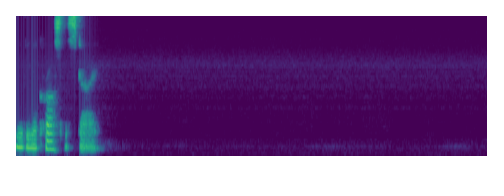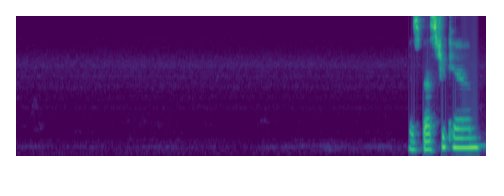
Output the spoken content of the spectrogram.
moving across the sky. As best you can,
